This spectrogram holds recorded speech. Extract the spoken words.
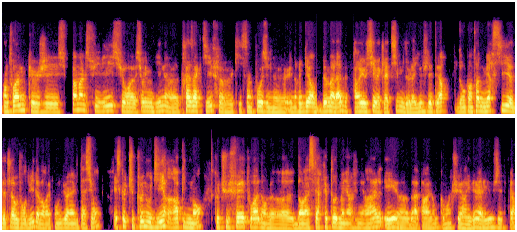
Antoine que j'ai pas mal suivi sur, euh, sur LinkedIn, euh, très actif, euh, qui s'impose une, une, rigueur de malade. Travaille aussi avec la team de la Huge Letter. Donc Antoine, merci d'être là aujourd'hui, d'avoir répondu à l'invitation. Est-ce que tu peux nous dire rapidement ce que tu fais, toi, dans, le, dans la sphère crypto de manière générale et, euh, bah, par exemple, comment tu es arrivé à la UGFR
